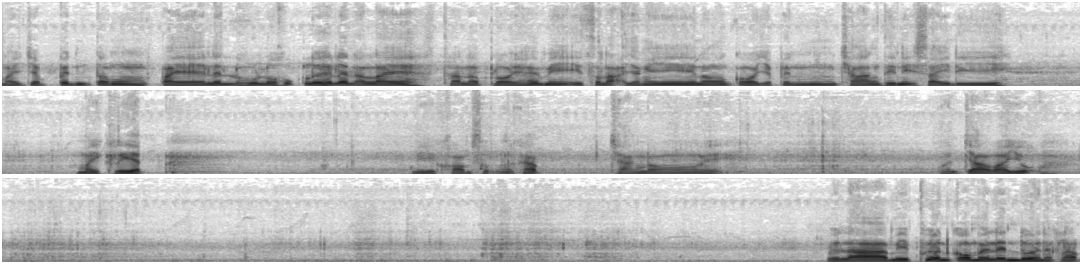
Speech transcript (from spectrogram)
ไม่จะเป็นต้องไปเล่นฮูลฮุกหรือเล่นอะไร ถ้าเราปล่อยให้มีอิสระอย่างนี้น้องก็จะเป็นช้างที่นิสัยดี ไม่เครียด มีความสุขนะครับ ช้างน้อย เหมือนเจ้าวายุเวลามีเพื่อนก็ไม่เล่นด้วยนะครับ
